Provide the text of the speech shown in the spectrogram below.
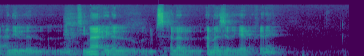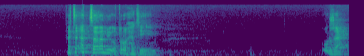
يعني الانتماء إلى المسألة الأمازيغية إلى آخره فتأثر بأطروحتهم. ورجع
